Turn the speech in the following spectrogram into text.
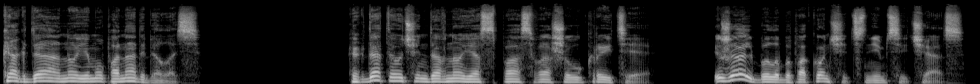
когда оно ему понадобилось? Когда-то очень давно я спас ваше укрытие, и жаль было бы покончить с ним сейчас.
